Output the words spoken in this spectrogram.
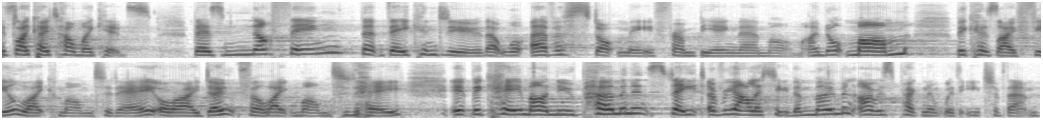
It's like I tell my kids there's nothing that they can do that will ever stop me from being their mom. I'm not mom because I feel like mom today or I don't feel like mom today. It became our new permanent state of reality the moment I was pregnant with each of them.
